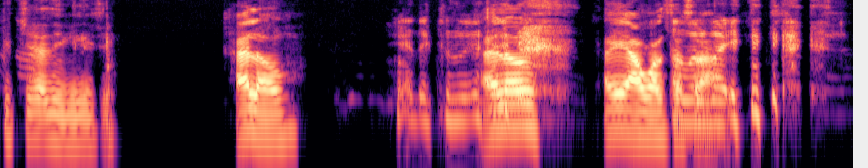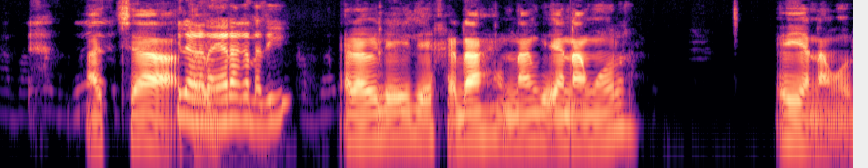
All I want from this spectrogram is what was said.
পিচিটা দেখে লিছে হ্যালো হ্যালো এই আওয়াল চাচা। আচ্ছা এরা হইলে এই যে খেডা এর নাম কি? এনামুল? এই এনামুল।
